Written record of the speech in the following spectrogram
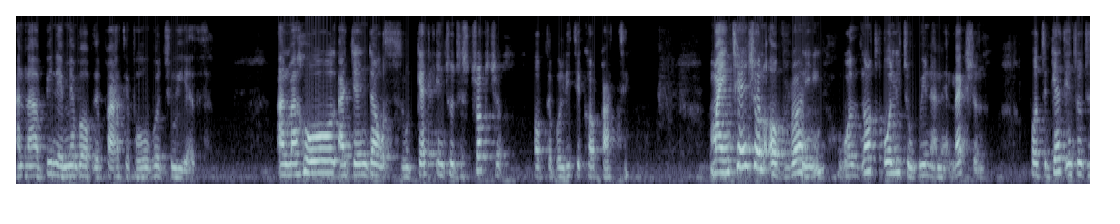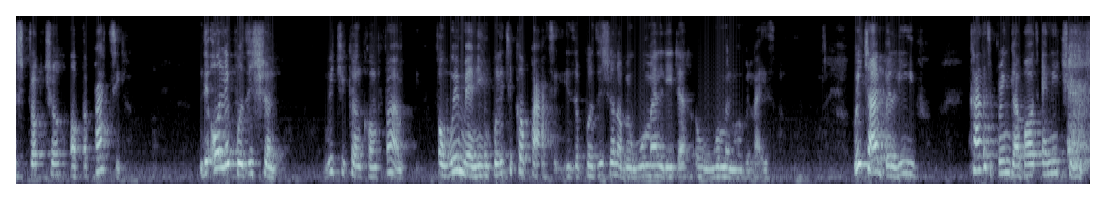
and I've been a member of the party for over two years. And my whole agenda was to get into the structure of the political party. My intention of running was not only to win an election, but to get into the structure of the party. The only position which you can confirm for women in political party is the position of a woman leader or woman mobilizer, which I believe can't bring about any change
